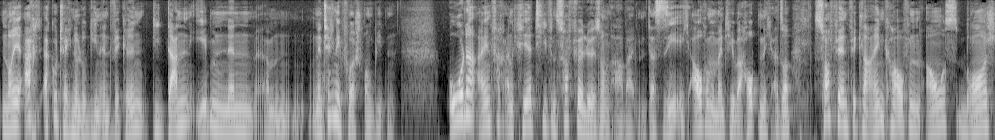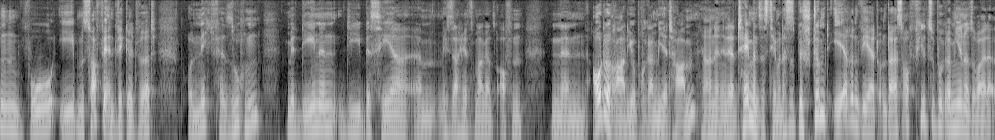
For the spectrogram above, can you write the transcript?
neue Akkutechnologien entwickeln, die dann eben einen, ähm, einen Technikvorsprung bieten oder einfach an kreativen Softwarelösungen arbeiten. Das sehe ich auch im Moment hier überhaupt nicht. Also Softwareentwickler einkaufen aus Branchen, wo eben Software entwickelt wird und nicht versuchen, mit denen, die bisher, ähm, ich sage jetzt mal ganz offen, ein Autoradio programmiert haben, ja, ein Entertainment-System. Das ist bestimmt ehrenwert und da ist auch viel zu programmieren und so weiter.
